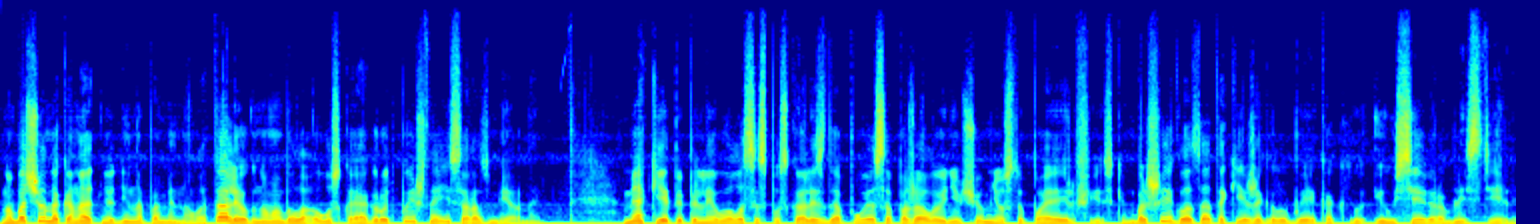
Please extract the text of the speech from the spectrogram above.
но бочонок она отнюдь не напоминала. Талия у гнома была узкая, а грудь пышная и соразмерной. Мягкие пепельные волосы спускались до пояса, пожалуй, ни в чем не уступая эльфийским. Большие глаза, такие же голубые, как и у севера, блестели.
